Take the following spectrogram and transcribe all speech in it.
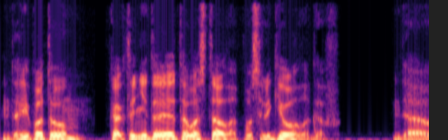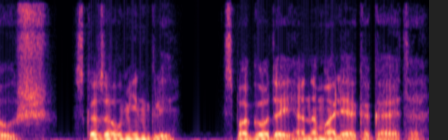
Да и потом, как-то не до этого стало после геологов». «Да уж», – сказал Мингли, – «с погодой аномалия какая-то».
